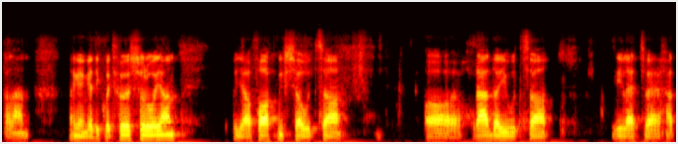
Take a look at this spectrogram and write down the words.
talán megengedik, hogy felsoroljam, ugye a Falkmissa utca, a Rádai utca, illetve hát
